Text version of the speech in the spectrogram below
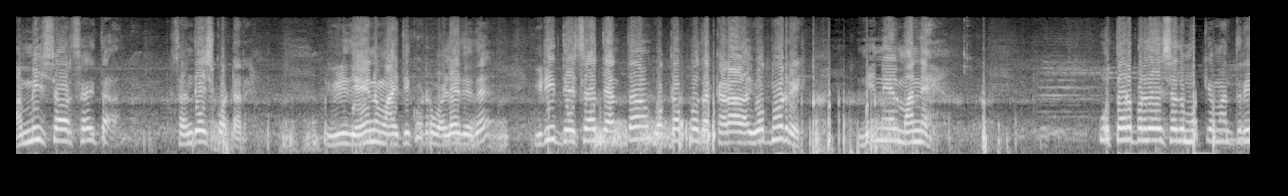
ಅಮಿತ್ ಶಾ ಅವ್ರು ಸಹಿತ ಸಂದೇಶ ಕೊಟ್ಟಾರೆ. ಇದೇನು ಮಾಹಿತಿ ಕೊಟ್ಟರೆ ಒಳ್ಳೇದಿದೆ. ಇಡೀ ದೇಶಾದ್ಯಂತ ಒಕ್ಕಪ್ಪದ ಕರಾಳ. ಇವತ್ತು ನೋಡ್ರಿ, ನಿನ್ನೆ ಮೊನ್ನೆ ಉತ್ತರ ಪ್ರದೇಶದ ಮುಖ್ಯಮಂತ್ರಿ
